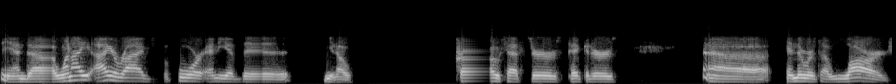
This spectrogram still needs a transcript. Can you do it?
And uh, when I, I arrived before any of the, you know, protesters, picketers, uh, and there was a large,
